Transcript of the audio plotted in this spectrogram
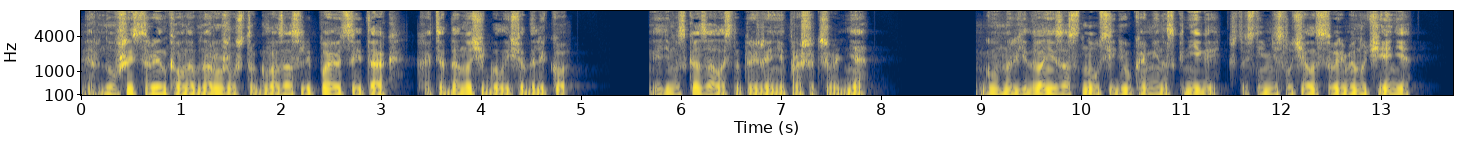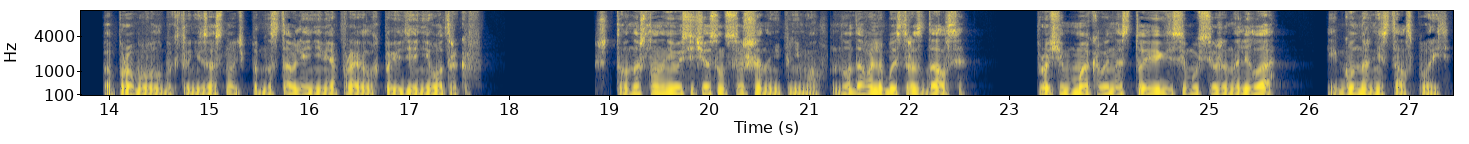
Вернувшись с рынка, он обнаружил, что глаза слепаются и так, хотя до ночи было еще далеко. Видимо, сказалось напряжение прошедшего дня. Гуннар едва не заснул, сидя у камина с книгой, что с ним не случалось со времен учения. Попробовал бы кто не заснуть под наставлениями о правилах поведения отроков. Что нашло на него сейчас, он совершенно не понимал, но довольно быстро сдался. Впрочем, маковый настой Вигдис ему все же налила, и Гуннар не стал спорить.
